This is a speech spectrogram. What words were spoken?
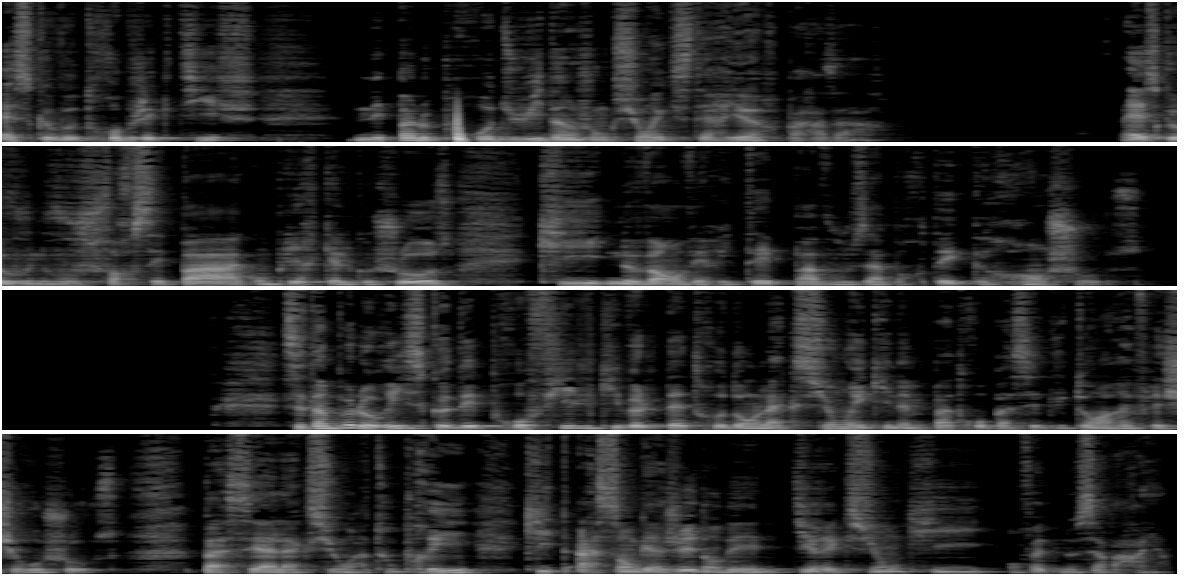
Est-ce que votre objectif n'est pas le produit d'injonctions extérieures par hasard? Est-ce que vous ne vous forcez pas à accomplir quelque chose qui ne va en vérité pas vous apporter grand-chose? C'est un peu le risque des profils qui veulent être dans l'action et qui n'aiment pas trop passer du temps à réfléchir aux choses. Passer à l'action à tout prix, quitte à s'engager dans des directions qui, en fait, ne servent à rien.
